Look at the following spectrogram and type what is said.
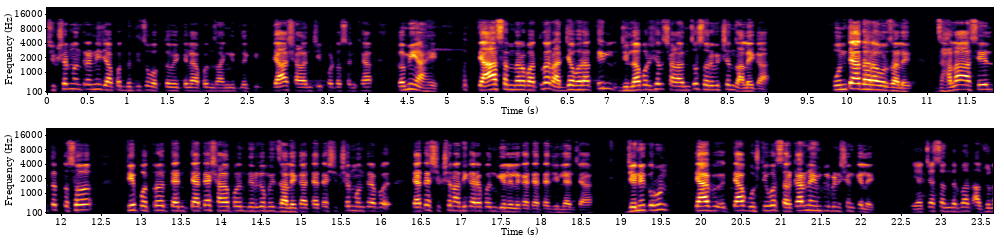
शिक्षण मंत्र्यांनी ज्या पद्धतीचं वक्तव्य केलं आपण सांगितलं की ज्या शाळांची पटसंख्या कमी आहे मग त्या संदर्भातलं राज्यभरातील जिल्हा परिषद शाळांचं सर्वेक्षण झालंय का? कोणत्या आधारावर झालंय? झाला असेल तर तसं ते पत्र त्या त्या त्या शाळापर्यंत निर्गमित झाले का? त्या त्या शिक्षण मंत्र्या त्या त्या शिक्षण अधिकाऱ्यापर्यंत गेलेले का त्या त्या जिल्ह्यांच्या? जेणेकरून त्या त्या गोष्टीवर सरकारनं इम्प्लिमेंटेशन केलंय. याच्या संदर्भात अजून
